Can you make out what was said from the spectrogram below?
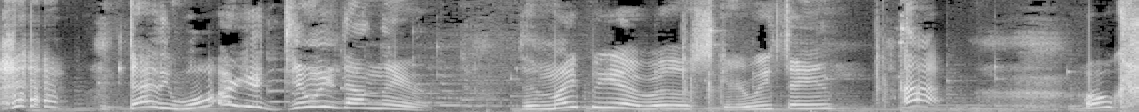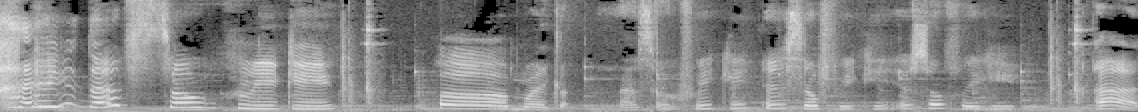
Daddy, what are you doing down there? There might be a little scary thing. Okay, that's so freaky. Oh my god, that's so freaky. It's so freaky. It's so freaky. Ah,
